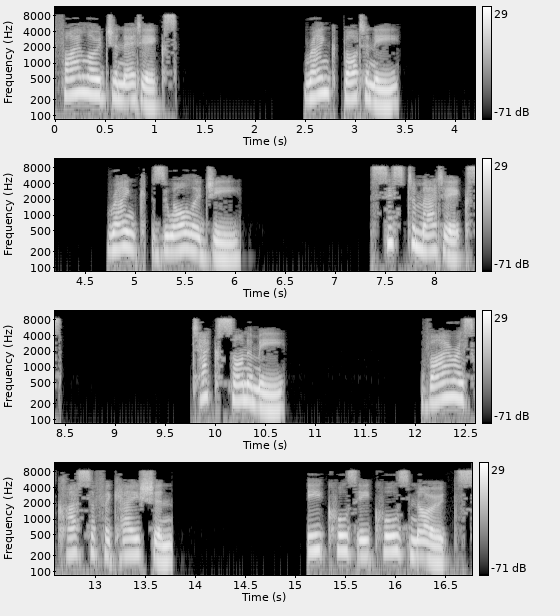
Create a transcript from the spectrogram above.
Phylogenetics. Rank botany. Rank zoology. Systematics Taxonomy Virus classification Notes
